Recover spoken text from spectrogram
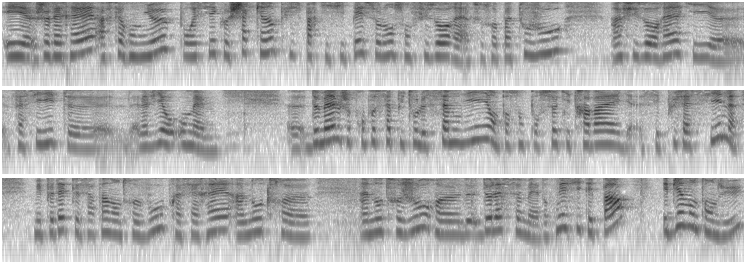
Et je verrai à faire au mieux pour essayer que chacun puisse participer selon son fuseau horaire, que ce ne soit pas toujours un fuseau horaire qui euh, facilite euh, la vie au, même. Euh, de même, je propose ça plutôt le samedi, en pensant que pour ceux qui travaillent, c'est plus facile, mais peut-être que certains d'entre vous préféreraient un autre, un autre jour de, de, la semaine. Donc n'hésitez pas, et bien entendu,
